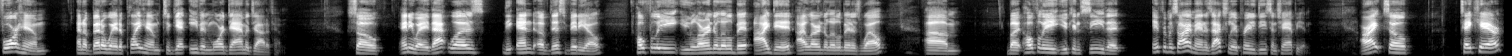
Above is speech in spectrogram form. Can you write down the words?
for him and a better way to play him to get even more damage out of him. So anyway, that was the end of this video. Hopefully you learned a little bit. I did. I learned a little bit as well. Um, but hopefully you can see that Infamous Iron Man is actually a pretty decent champion. All right, so take care.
